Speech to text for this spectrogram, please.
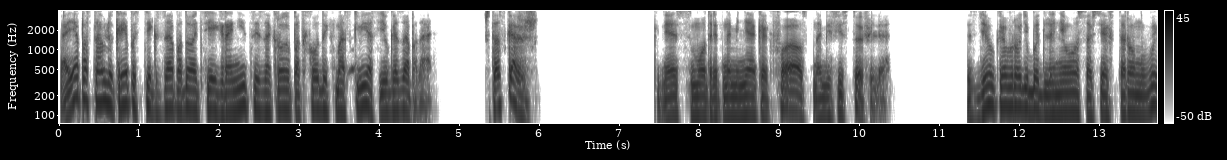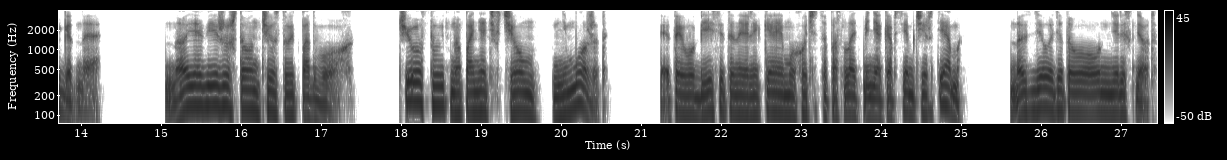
А я поставлю крепости к западу от всей границы и закрою подходы к Москве с юго-запада. Что скажешь?» Князь смотрит на меня, как Фауст на Мефистофеля. Сделка вроде бы для него со всех сторон выгодная. Но я вижу, что он чувствует подвох. Чувствует, но понять в чем не может. Это его бесит, и наверняка ему хочется послать меня ко всем чертям, но сделать этого он не рискнет.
